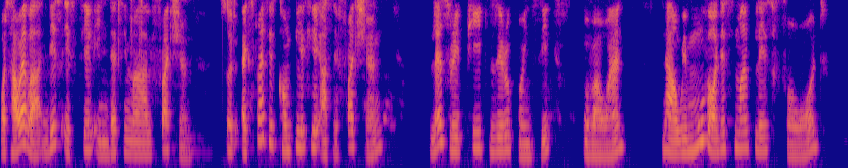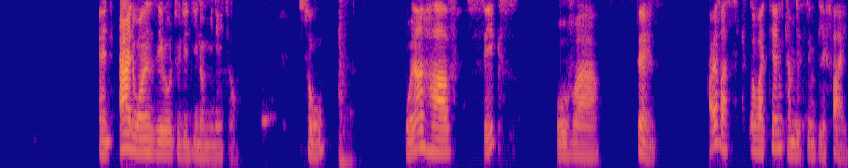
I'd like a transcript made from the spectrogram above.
But however, this is still in decimal fraction. So to express it completely as a fraction, let's repeat 0.6 over 1. Now we move our decimal place forward and add one zero to the denominator. So we now have 6 over 10. However, 6 over 10 can be simplified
